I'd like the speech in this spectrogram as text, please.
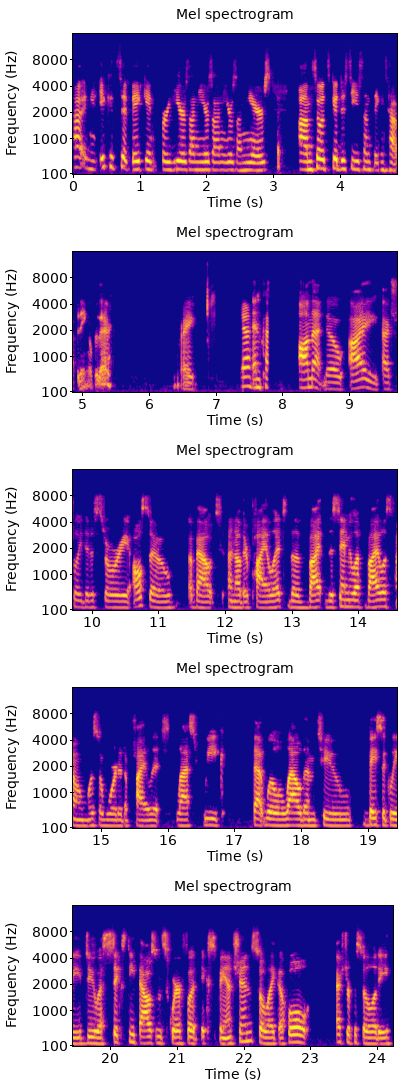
that, I mean, it could sit vacant for years on years on years on years. Um, so it's good to see some things happening over there. Right. Yeah. And kind of on that note, I actually did a story also about another pilot. The the Samuel F. Vilas home was awarded a pilot last week that will allow them to basically do a 60,000 square foot expansion. So, like a whole extra facility,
